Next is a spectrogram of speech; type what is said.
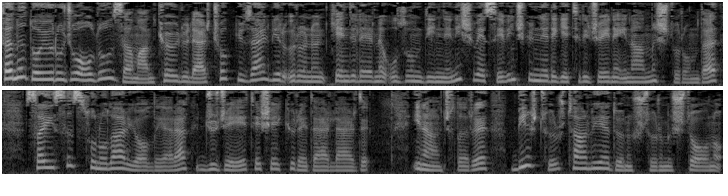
Tanı doyurucu olduğu zaman köylüler çok güzel bir ürünün kendilerine uzun dinleniş ve sevinç günleri getireceğine inanmış durumda sayısız sunular yollayarak cüceye teşekkür ederlerdi. İnançları bir tür tanrıya dönüştürmüştü onu.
